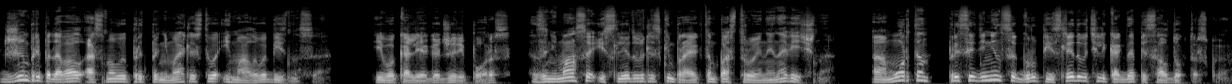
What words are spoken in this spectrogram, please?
Джим преподавал основы предпринимательства и малого бизнеса. Его коллега Джерри Порос занимался исследовательским проектом «Построенный навечно», а Мортон присоединился к группе исследователей, когда писал докторскую.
